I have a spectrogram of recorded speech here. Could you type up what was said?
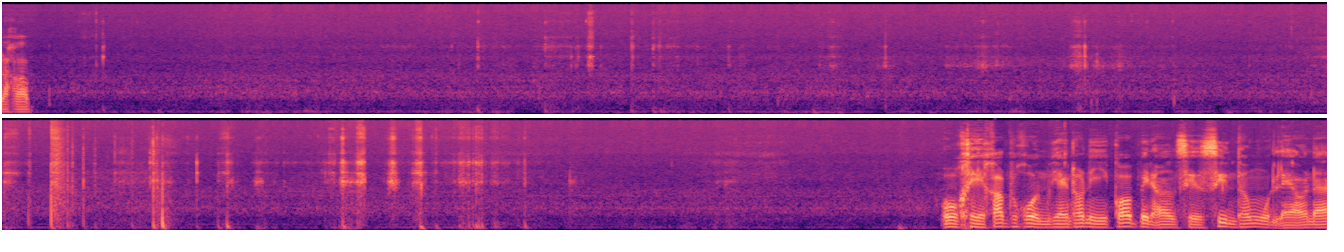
นะครับ โอเคครับทุกคนเพียงเท่านี้ก็เป็นอันเสร็จสิ้นทั้งหมดแล้วนะ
